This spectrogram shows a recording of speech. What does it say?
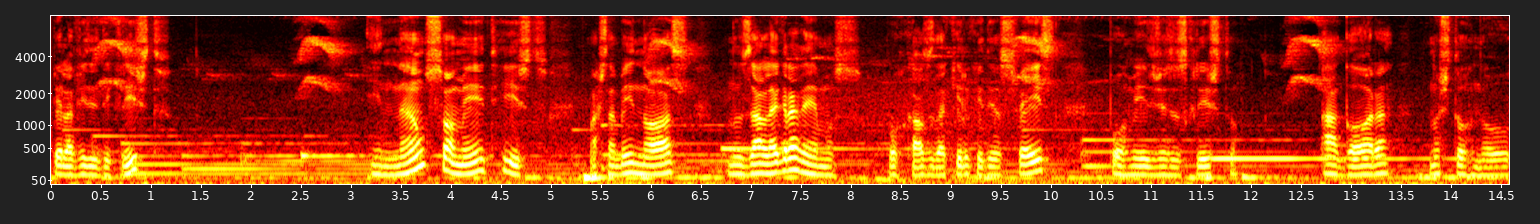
pela vida de Cristo, e não somente isto, mas também nós nos alegraremos por causa daquilo que Deus fez por meio de Jesus Cristo. Agora nos tornou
